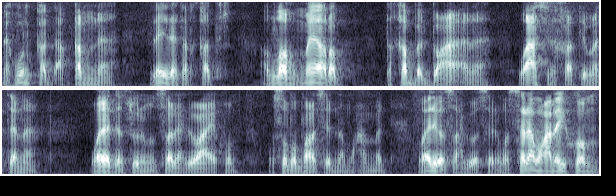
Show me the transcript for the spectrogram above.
نكون قد أقمنا ليلة القدر. اللهم يا رب تقبل دعاءنا. وأحسن خاتمتنا ولا تنسونا من صالح دعائكم وصلى الله على سيدنا محمد وآله وصحبه وسلم. والسلام عليكم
